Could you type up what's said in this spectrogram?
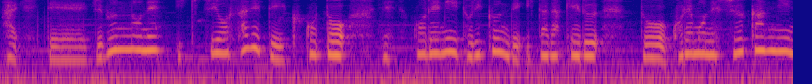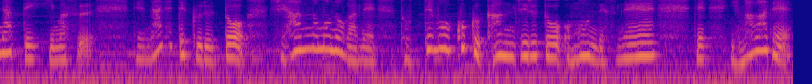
はい、で自分のね生き地を下げていくこと、ね、これに取り組んでいただけるとこれもね習慣になっていきますで慣れてくると市販のものがねとっても濃く感じると思うんですねで今まで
